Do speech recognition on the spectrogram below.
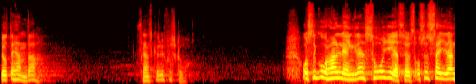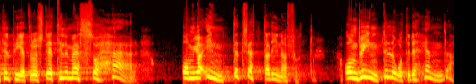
Låt det hända. Sen ska du förstå. Och så går han längre än så, Jesus, och så säger han till Petrus, det är till och med så här, om jag inte tvättar dina fötter, om du inte låter det hända,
